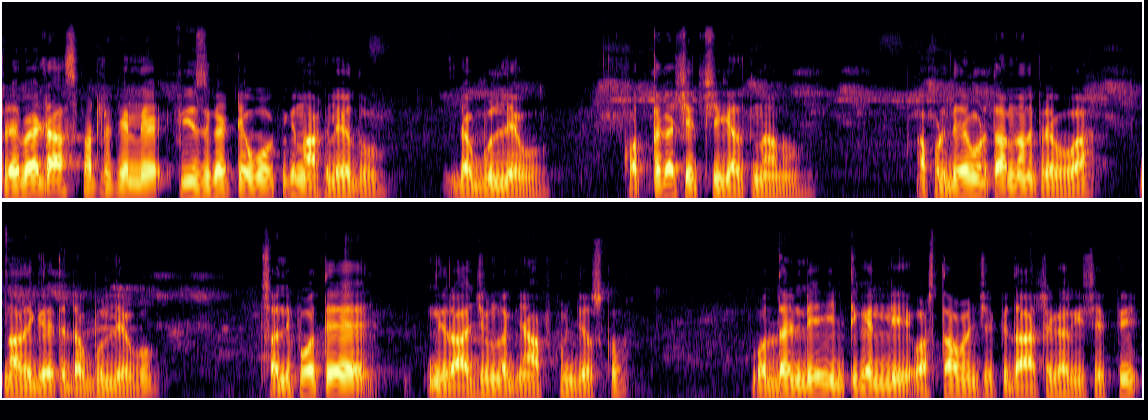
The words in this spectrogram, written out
ప్రైవేట్ హాస్పిటల్కి వెళ్ళి ఫీజు కట్టే ఓపిక నాకు లేదు. డబ్బులు లేవు. కొత్తగా చర్చికి వెళ్తున్నాను. అప్పుడు దేవుడితో అన్నాను ప్రభువా నా దగ్గర అయితే డబ్బులు లేవు. చనిపోతే నీ రాజ్యంలో జ్ఞాపకం చేసుకో. వద్దండి ఇంటికి వెళ్ళి వస్తామని చెప్పి డాక్టర్ గారికి చెప్పి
